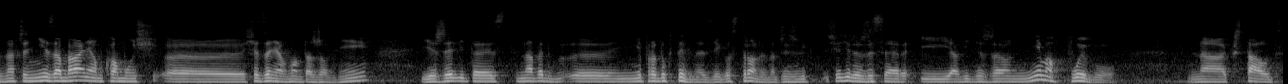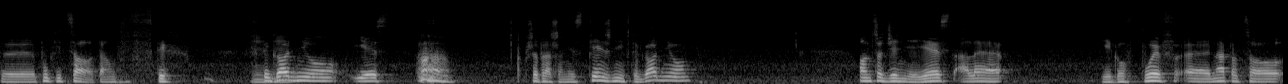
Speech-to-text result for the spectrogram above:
To znaczy nie zabraniam komuś e, siedzenia w montażowni, jeżeli to jest nawet e, nieproduktywne z jego strony. Znaczy, jeżeli siedzi reżyser i ja widzę, że on nie ma wpływu na kształt e, póki co, tam w, w tych w Mhm. tygodniu jest, przepraszam, jest 5 dni w tygodniu. On codziennie jest, ale jego wpływ na to, co,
